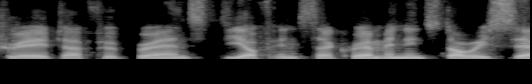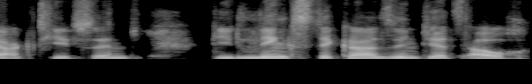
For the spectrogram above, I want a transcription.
Creator, für Brands, die auf Instagram in den Stories sehr aktiv sind, die Linksticker sind jetzt auch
